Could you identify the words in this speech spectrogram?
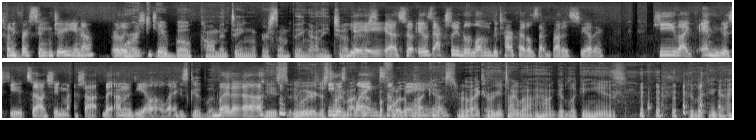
21st century, you know, Weren't you both commenting or something on each other? Yeah, yeah, yeah. So it was actually the love of guitar pedals that brought us together. He like, and he was cute, so I was shooting my shot. But I'm a DLA. He's good looking. But uh, He's, we were just He talking was about that playing before the podcast. We're like, are we going to talk about how good looking he is? good looking guy.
